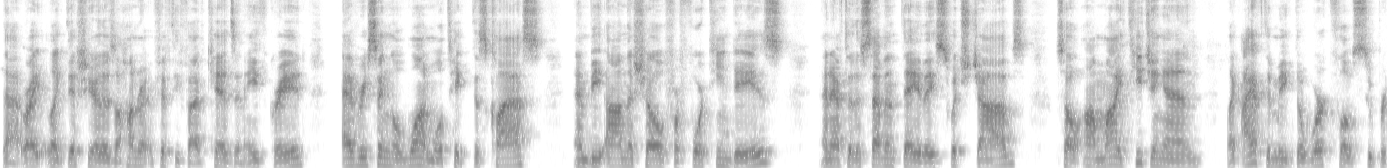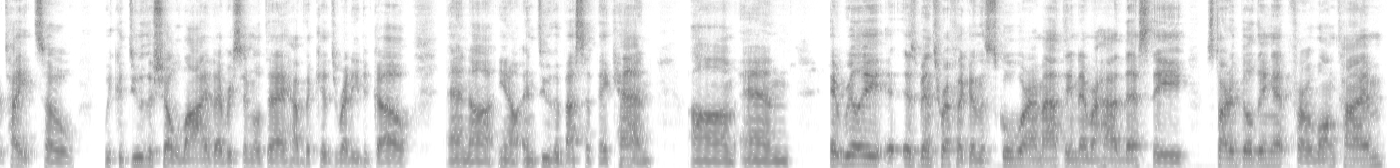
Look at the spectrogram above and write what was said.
That right, like this year, there's 155 kids in eighth grade. Every single one will take this class and be on the show for 14 days. And after the seventh day, they switch jobs. So on my teaching end, like I have to make the workflow super tight so we could do the show live every single day, have the kids ready to go, and uh, you know, and do the best that they can. Um, and it really has been terrific. In the school where I'm at, they never had this. They started building it for a long time,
